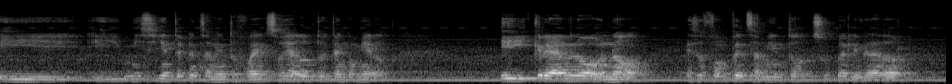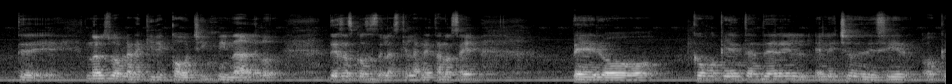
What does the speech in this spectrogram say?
Y, y mi siguiente pensamiento fue, soy adulto y tengo miedo. Y créanlo o no, eso fue un pensamiento súper liberador. No les voy a hablar aquí de coaching ni nada de esas cosas de las que la neta no sé, pero como que entender el, el hecho de decir, ok,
